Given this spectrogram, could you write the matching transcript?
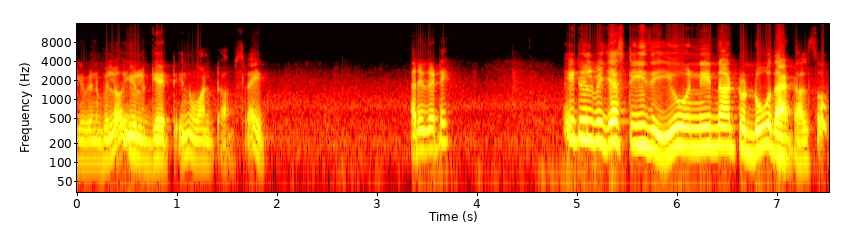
given below you will get in one terms right. Are you getting? It will be just easy you need not to do that also,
